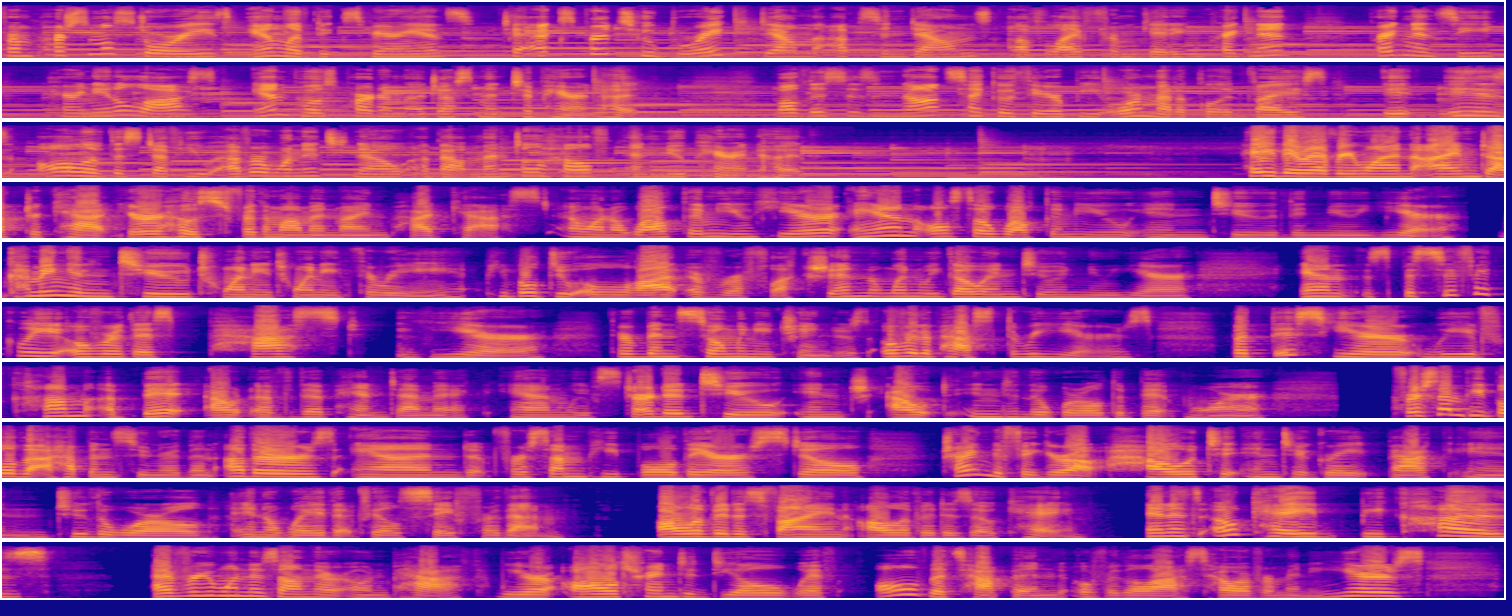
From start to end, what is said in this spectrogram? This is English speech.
from personal stories and lived experience to experts who break down the ups and downs of life from getting pregnant, pregnancy, perinatal loss, and postpartum adjustment to parenthood. While this is not psychotherapy or medical advice, it is all of the stuff you ever wanted to know about mental health and new parenthood. Hey there, everyone. I'm Dr. Kat, your host for the Mom and Mind podcast. I want to welcome you here and also welcome you into the new year. Coming into 2023, people do a lot of reflection when we go into a new year. And specifically over this past year, there have been so many changes over the past three years. But this year, we've come a bit out of the pandemic and we've started to inch out into the world a bit more. For some people, that happens sooner than others. And for some people, they are still trying to figure out how to integrate back into the world in a way that feels safe for them. All of it is fine, all of it is okay. And it's okay because everyone is on their own path. We are all trying to deal with all that's happened over the last however many years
